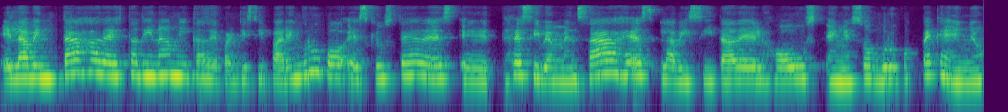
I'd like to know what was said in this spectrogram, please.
eh, la ventaja de esta dinámica de participar en grupo es que ustedes eh, reciben mensajes, la visita del host en esos grupos pequeños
